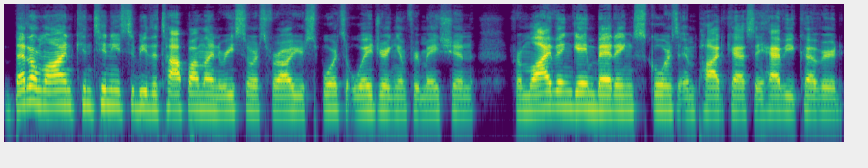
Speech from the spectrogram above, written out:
Bet Online continues to be the top online resource for all your sports wagering information. From live in-game betting, scores, and podcasts, they have you covered.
